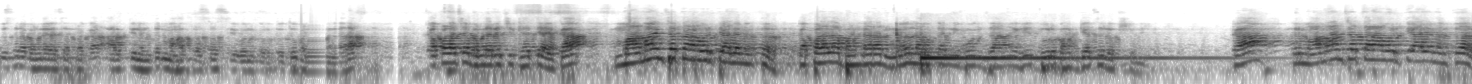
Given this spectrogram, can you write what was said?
दुसरा भंडाऱ्याचा प्रकार आरतीनंतर महाप्रसाद सेवन करतो तो भंडारा. कपाळाच्या भंडाऱ्याची ख्याती आहे का? मामांच्या तळावरती आल्यानंतर कपाळाला भंडारा न लावता निघून जाणं हे दुर्भाग्याचं लक्षण आहे. का? तर मामांच्या तळावरती आल्यानंतर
